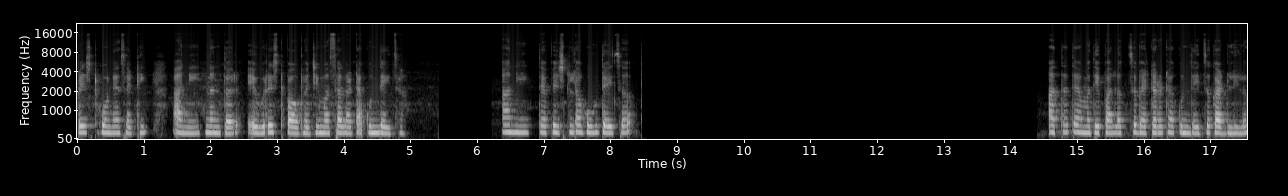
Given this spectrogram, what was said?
पेस्ट होण्यासाठी आणि नंतर एव्हरेस्ट पावभाजी मसाला टाकून द्यायचा. आणि त्या पेस्टला होऊ द्यायचं. आता त्यामध्ये पालकचं बॅटर टाकून द्यायचं काढलेलं.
